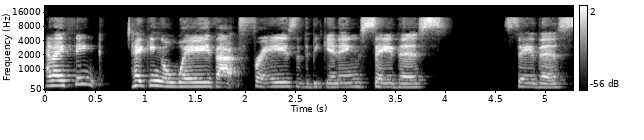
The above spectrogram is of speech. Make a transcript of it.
And I think taking away that phrase at the beginning, say this, say this,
